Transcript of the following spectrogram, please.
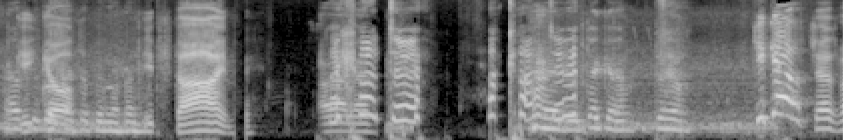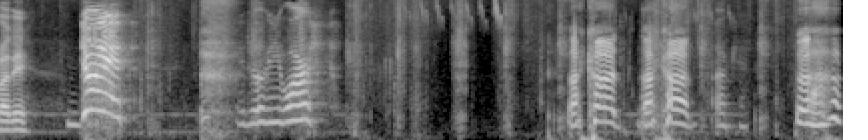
I have to go catch up with my friends. It's time. I Alright, man. can't do it. I can't do it. Take care. See you. Kiko! Cheers, buddy. Do it! It will be worse. I can't. I can't. Okay. Ah.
